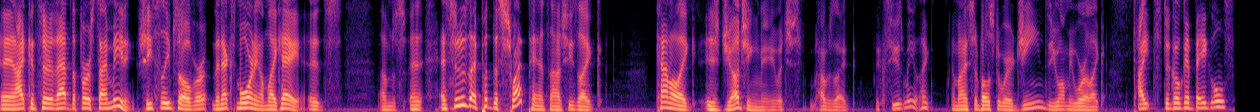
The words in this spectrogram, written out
And I consider that the first time meeting. She sleeps over. The next morning, I'm like, hey, it's. I'm as soon as I put the sweatpants on, she's like, kind of like is judging me, which I was like, excuse me, like, am I supposed to wear jeans? Do you want me to wear like tights to go get bagels?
